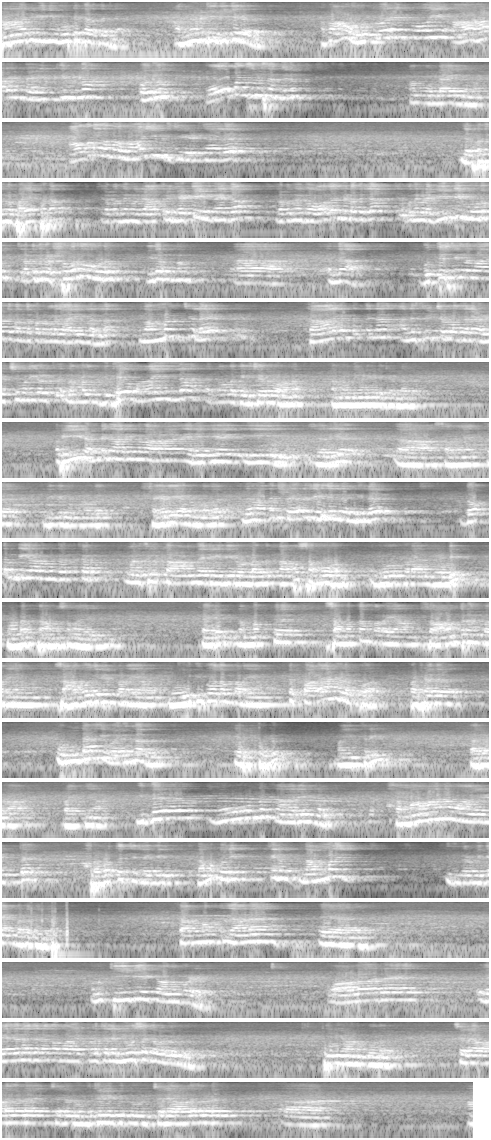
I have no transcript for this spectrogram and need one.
ആരും ഇനി ഊട്ടി നിർത്തില്ല അതിനുവേണ്ടി ഇരിക്കരുത്. അപ്പൊ ആ ഊട്ടുപുരയിൽ പോയി ആഹാരം കഴിക്കുന്ന ഒരു കോമൺ സെൻസ് എങ്കിലും നമുക്ക് ഉണ്ടായിരിക്കണം. അവിടെ നമ്മൾ വാശി പിടിച്ചു കഴിഞ്ഞാൽ ചിലപ്പോൾ നിങ്ങൾ ഭയപ്പെടാം ചിലപ്പോൾ നിങ്ങൾ രാത്രി ഞെട്ടി എഴുന്നേക്കാം ചിലപ്പോൾ നിങ്ങൾക്ക് ഓർഗം കിട്ടത്തില്ല ചിലപ്പോൾ നിങ്ങളുടെ വീട്ടിൽ കൂടും ചിലപ്പോൾ നിങ്ങളുടെ ഷുഗർ കൂടും. ഇതൊന്നും എന്താ ബുദ്ധിസ്റ്റുകളുമായിട്ട് ബന്ധപ്പെട്ടുള്ള കാര്യങ്ങളല്ല. നമ്മൾ ചില കാലഘട്ടത്തിന് അനുസരിച്ചുള്ള ചില അഴിച്ചുപണികൾക്ക് നമ്മൾ വിധേയമായില്ല എന്നുള്ള തിരിച്ചറിവാണ് നമ്മൾ നേടിയെടുക്കേണ്ടത്. അപ്പൊ ഈ രണ്ട് കാര്യങ്ങളാണ് എനിക്ക് ഈ ചെറിയ സമയത്ത് എനിക്ക് നിങ്ങളോട് ഷെയർ ചെയ്യാനുള്ളത്. ഞാൻ അത് ഷെയർ ചെയ്തില്ലെങ്കിൽ ഡോക്ടർ ബി ആർ അംബേദ്കർ മനസ്സിൽ കാണുന്ന രീതിയിലുള്ള ഒരു നവസമൂഹം രൂപപ്പെടാൻ വേണ്ടി വളരെ താമസമായിരുന്നു. കാര്യം നമുക്ക് സമത്വം പറയാം സ്വാതന്ത്ര്യം പറയാം സാഹോദര്യം പറയാം നീതിബോധം പറയാം ഇത് പറയാൻ എളുപ്പമാണ്. പക്ഷെ അത് ഉണ്ടായി വരുന്നത് എപ്പോഴും മൈത്രി കരുണ പ്രജ്ഞ. ഇത് മൂന്ന് കാര്യങ്ങൾ സമാനമായിട്ട് പ്രവർത്തിച്ചില്ലെങ്കിൽ നമുക്കൊരിക്കലും നമ്മളിൽ ഇത് നിർമ്മിക്കാൻ പറ്റത്തില്ല. കാരണം ഞാൻ ടി വിയെ കാണുമ്പോഴേ വളരെ വേദനാജനകമായിട്ടുള്ള ചില ന്യൂസൊക്കെ വരുന്നു ടി വി കാണുമ്പോൾ ചില ആളുകളെ ചിലർ ഉപദ്രവിക്കുന്നു ചില ആളുകളുടെ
